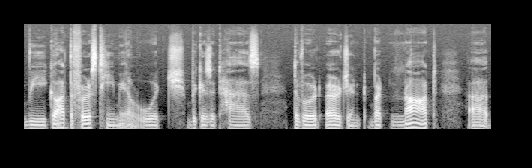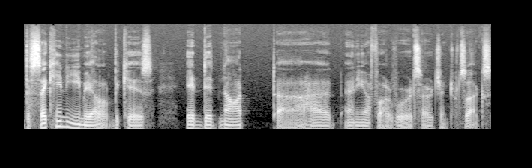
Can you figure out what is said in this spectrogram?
we got the first email which because it has the word urgent but not uh, the second email because it did not uh, had any of our words urgent or sucks.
